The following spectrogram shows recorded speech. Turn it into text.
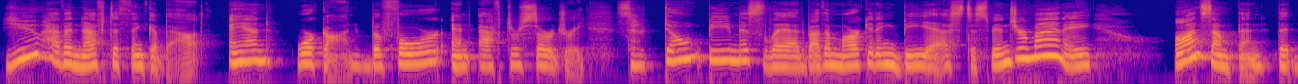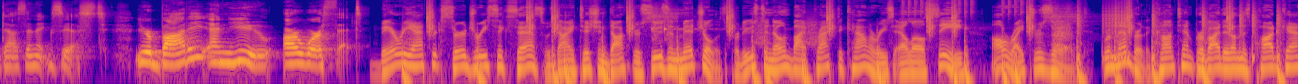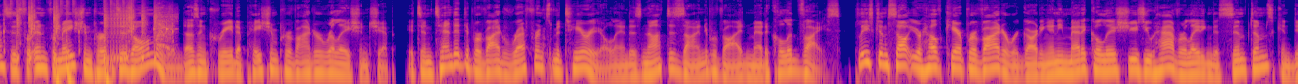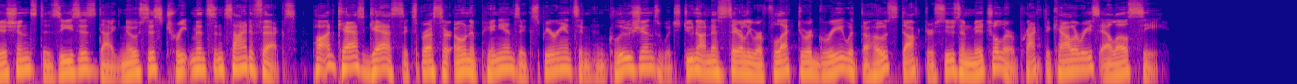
You have enough to think about and work on before and after surgery. So, don't be misled by the marketing BS to spend your money on something that doesn't exist. Your body and you are worth it. Bariatric Surgery Success with dietitian Dr. Susan Mitchell is produced and owned by Practicalories LLC, all rights reserved. Remember, the content provided on this podcast is for information purposes only and doesn't create a patient provider relationship. It's intended to provide reference material and is not designed to provide medical advice. Please consult your healthcare provider regarding any medical issues you have relating to symptoms, conditions, diseases, diagnosis, treatments, and side effects. Podcast guests express their own opinions, experience, and conclusions, which do not necessarily reflect or agree with the host, Dr. Susan Mitchell or Practicalories LLC.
